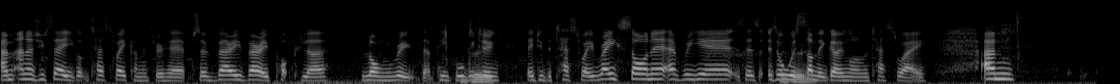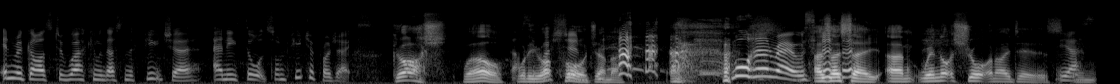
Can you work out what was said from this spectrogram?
Um, and as you say, you've got the Testway coming through here, so very, very popular long route that people will be doing. They do the Testway race on it every year. So there's, there's always something going on on the Testway. Um, in regards to working with us in the future, any thoughts on future projects? Gosh, well, That's what are you up for. Gemma? More handrails. As I say, um, we're not short on ideas Yes. in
